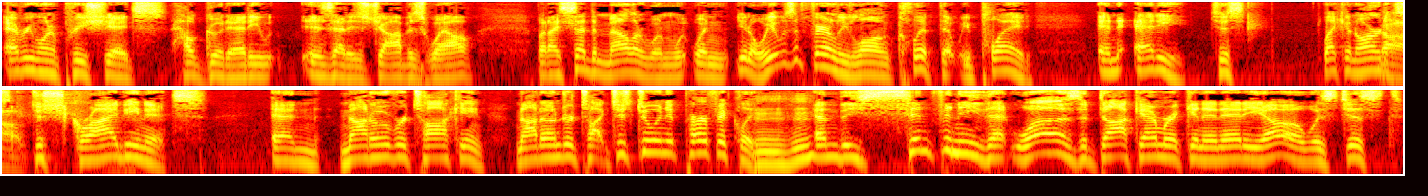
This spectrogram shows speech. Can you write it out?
everyone appreciates how good Eddie is at his job as well. But I said to Meller when when you know it was a fairly long clip that we played, and Eddie just like an artist Oh. describing it and not over talking, not under talk, just doing it perfectly. Mm-hmm. And the symphony that was a Doc Emrick and an Eddie O was just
